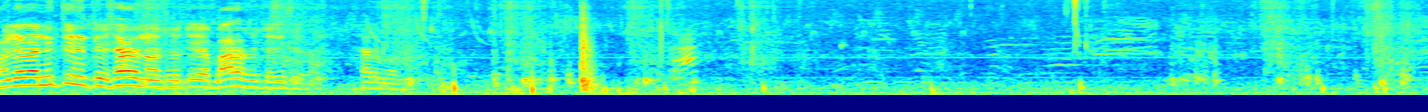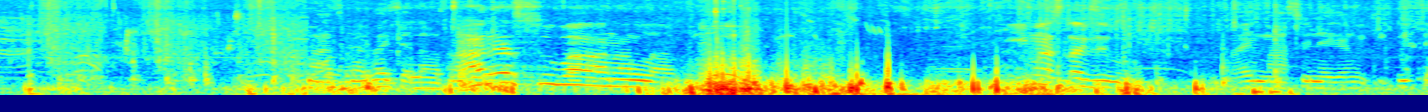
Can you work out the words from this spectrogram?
অনেলা নিতে নিতে সাড়ে নশো টাকা বারোশো টাকা নিচ্ছে সাড়ে বারোশো আরে সুবান আল্লাহ লাগছে গো ভাই মাছ নিয়ে আমি কি করতে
